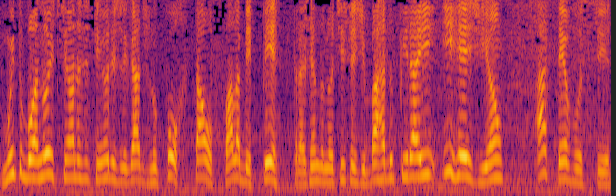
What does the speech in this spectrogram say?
Muito boa noite, senhoras e senhores ligados no portal Fala BP, trazendo notícias de Barra do Piraí e região até você.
